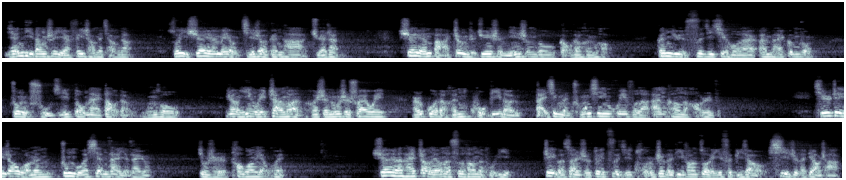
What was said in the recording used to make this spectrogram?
炎帝当时也非常的强大，所以轩辕没有急着跟他决战。轩辕把政治、军事、民生都搞得很好，根据四季气候来安排耕种。种黍稷、豆麦、稻等农作物，让因为战乱和神农氏衰微而过得很苦逼的百姓们重新恢复了安康的好日子。其实这一招我们中国现在也在用，就是韬光养晦。轩辕还丈量了四方的土地，这个算是对自己统治的地方做了一次比较细致的调查。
